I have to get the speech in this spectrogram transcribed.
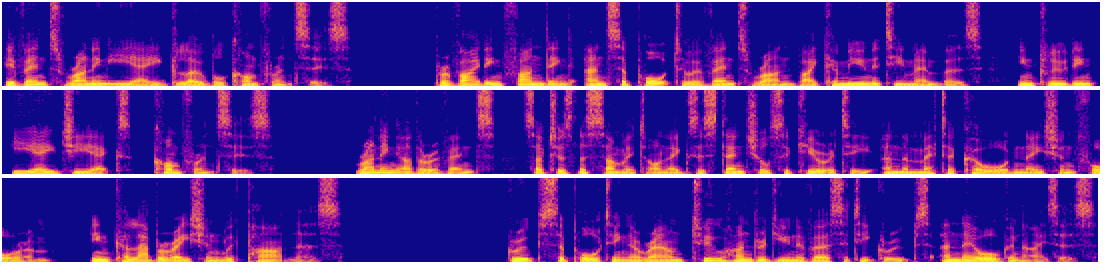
Events running EA global conferences. Providing funding and support to events run by community members, including EAGX conferences. Running other events, such as the Summit on Existential Security and the Meta Coordination Forum, in collaboration with partners. Groups supporting around 200 university groups and their organizers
